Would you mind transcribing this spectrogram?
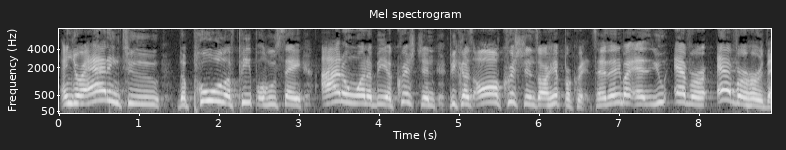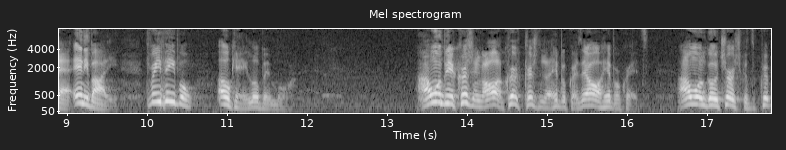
And you're adding to the pool of people who say, I don't want to be a Christian because all Christians are hypocrites. Has anybody, has you ever, ever heard that? Anybody? Three people? Okay, a little bit more. I don't want to be a Christian. All Christians are hypocrites. They're all hypocrites. I don't want to go to church because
